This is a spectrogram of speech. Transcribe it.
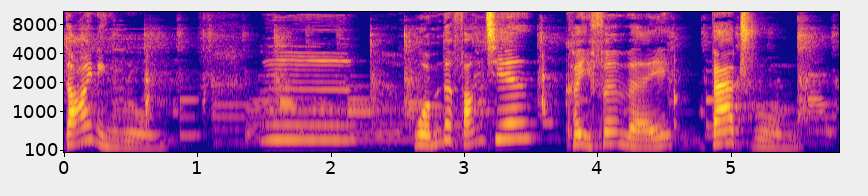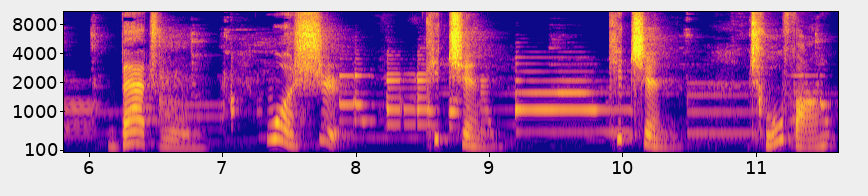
dining room。嗯，我们的房间可以分为 bedroom, bedroom，卧室，kitchen, kitchen，厨房，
